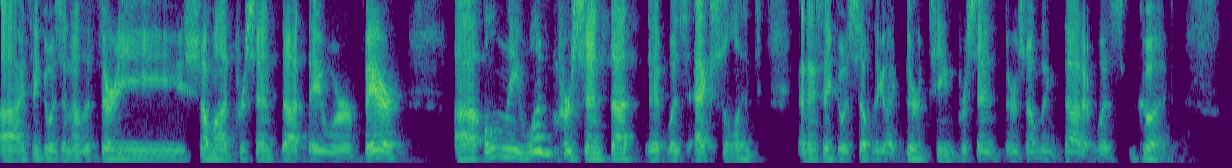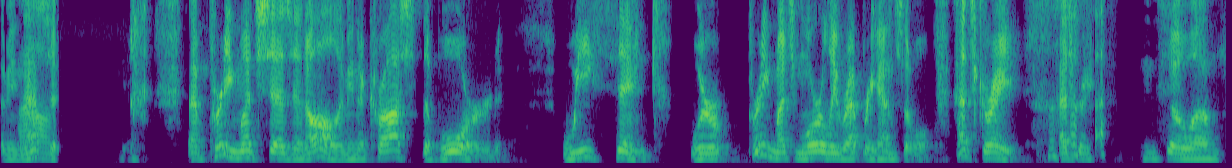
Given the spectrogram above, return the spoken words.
Uh, I think it was another 30 some odd percent thought they were fair. Uh, only 1% thought it was excellent. And I think it was something like 13% or something thought it was good. I mean, wow. that's it. That pretty much says it all. I mean, across the board, we think we're pretty much morally reprehensible. That's great. That's great. And so, um,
